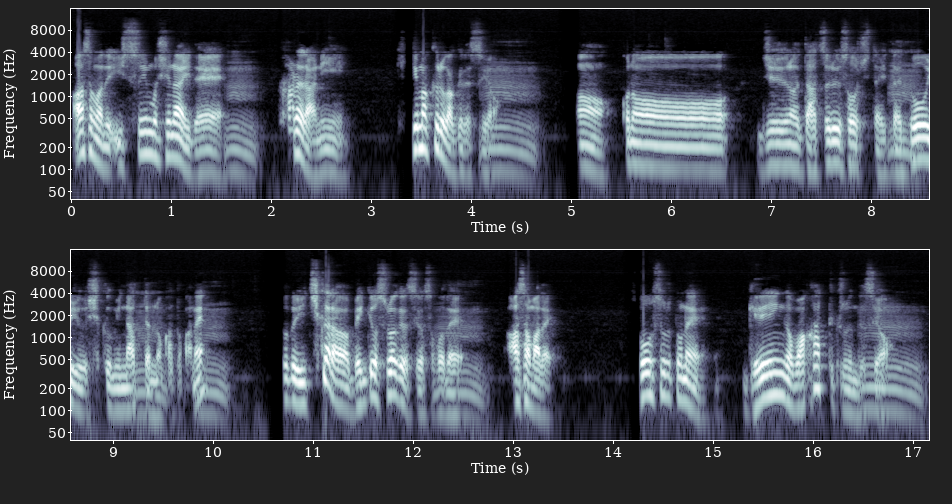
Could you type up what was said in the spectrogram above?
朝まで一睡もしないでう、ん。彼らに聞きまくるわけですよ。ううん。ん。この、重要な脱流装置って一体どういう仕組みになってるのかとかね。うん。それで一から勉強するわけですよ、そこで。うん朝まで。そうするとね、原因が分かってくるんですよ。うん。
